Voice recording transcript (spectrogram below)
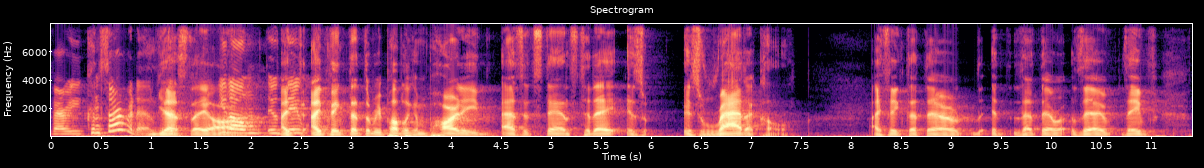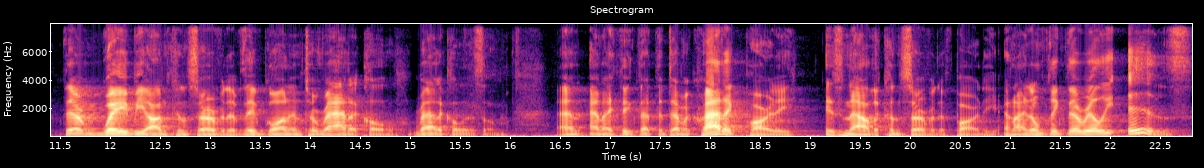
very conservative. Yes, they are. You know, if I, th- I think that the Republican Party, as it stands today, is is radical. I think that they're it, that they're they they've they're way beyond conservative. They've gone into radical radicalism, and and I think that the Democratic Party is now the conservative party, and I don't think there really is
